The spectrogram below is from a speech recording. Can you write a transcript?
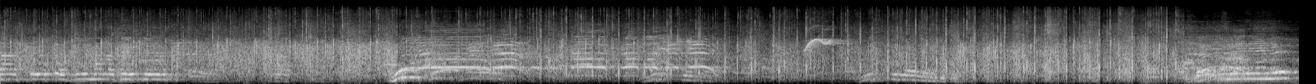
Helt fantastiskt. Och domarna tycker godkänt. Mycket bra Jenny. Välkommen in igen nu.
